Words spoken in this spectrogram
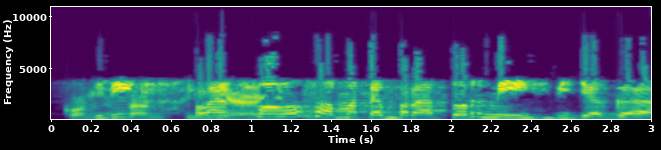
konstansinya Jadi level gitu. sama temperatur nih dijaga.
